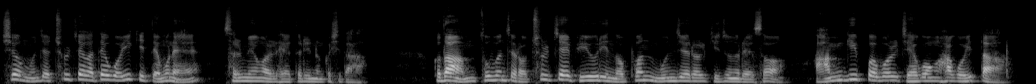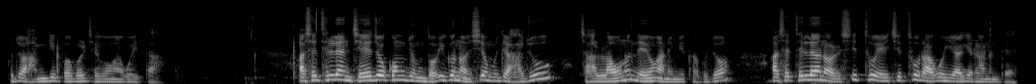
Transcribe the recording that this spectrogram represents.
시험 문제 출제가 되고 있기 때문에 설명을 해드리는 것이다. 그 다음 두 번째로 출제 비율이 높은 문제를 기준으로 해서 암기법을 제공하고 있다. 그죠? 암기법을 제공하고 있다. 아세틸렌 제조 공정도 이거는 시험 문제 아주 잘 나오는 내용 아닙니까? 그죠? 아세틸렌을 C2H2라고 이야기를 하는데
